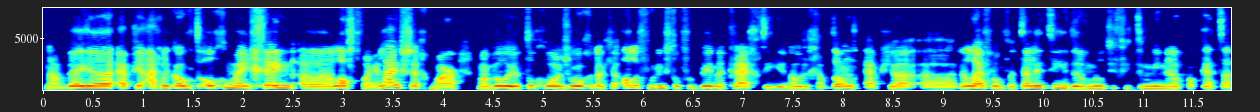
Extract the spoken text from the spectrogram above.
Nou, ben je, heb je eigenlijk over het algemeen geen uh, last van je lijf, zeg maar. Maar wil je toch gewoon zorgen dat je alle voedingsstoffen binnenkrijgt die je nodig hebt. Dan heb je uh, de Lifelong Vitality, de multivitamine pakketten.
